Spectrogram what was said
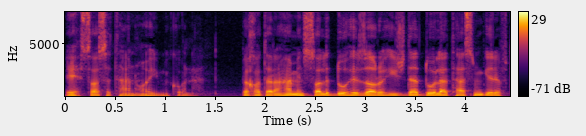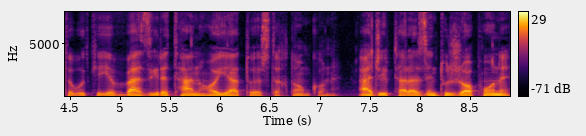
احساس تنهایی می‌کنن. به خاطر همین سال 2018 دولت تصمیم گرفته بود که یه وزیر تنهایی حتی استخدام کنه. عجیب تر از این تو ژاپن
